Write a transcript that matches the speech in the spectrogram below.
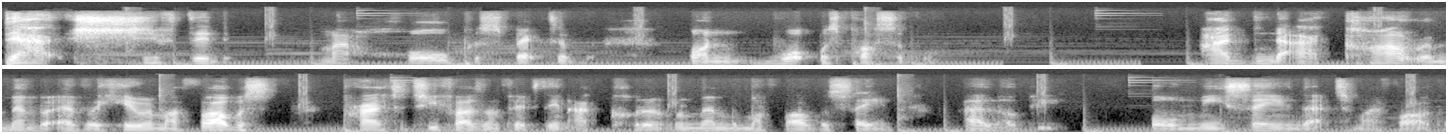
that shifted my whole perspective on what was possible. I, I can't remember ever hearing my father prior to 2015. I couldn't remember my father saying, I love you, or me saying that to my father.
